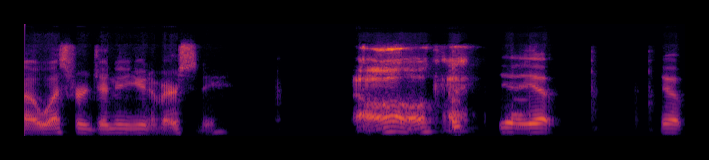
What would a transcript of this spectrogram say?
uh, west virginia university Oh, okay. yeah yep yep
